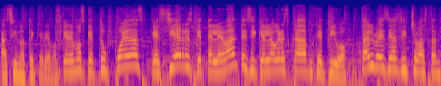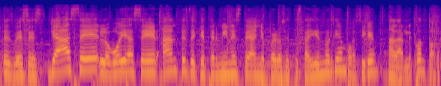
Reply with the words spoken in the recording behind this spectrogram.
Así no te queremos. Queremos que tú puedas, que cierres, que te levantes y que logres cada objetivo. Tal vez ya has dicho bastantes veces, ya sé, lo voy a hacer antes de que termine este año, pero se te está yendo el tiempo. Así que a darle con todo.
